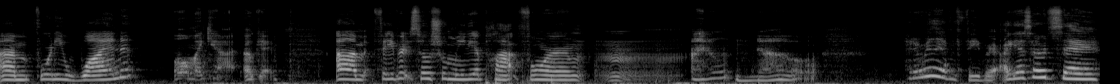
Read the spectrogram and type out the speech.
Um, 41. Oh, my cat. Okay. Um, favorite social media platform? Mm, I don't know. I don't really have a favorite. I guess I would say.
